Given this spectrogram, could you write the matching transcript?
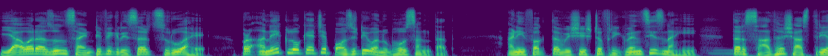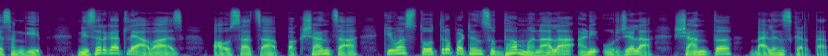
यावर अजून सायंटिफिक रिसर्च सुरू आहे. पण अनेक लोक याचे पॉझिटिव्ह अनुभव सांगतात. आणि फक्त विशिष्ट फ्रिक्वेन्सीज नाही तर साधं शास्त्रीय संगीत निसर्गातले आवाज पावसाचा पक्ष्यांचा किंवा स्तोत्रपठणसुद्धा मनाला आणि ऊर्जेला शांत बॅलन्स करतात.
